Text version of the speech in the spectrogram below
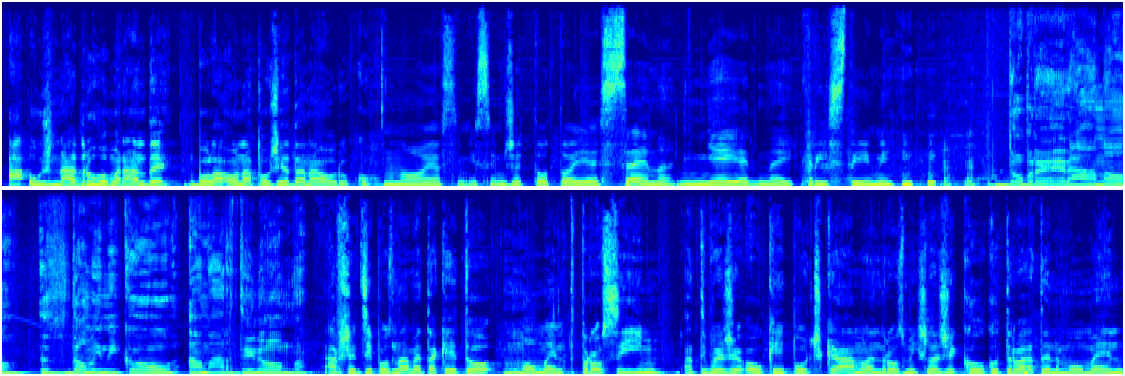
a už na druhom rande bola ona požiadaná o ruku. No ja si myslím, že toto je sen nejednej Kristíny. Dobré ráno s Dominikou a Martinom. A všetci poznáme takéto moment prosím a ty povieš, že OK, počkám, len rozmýšľaš, že koľko trvá ten moment.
